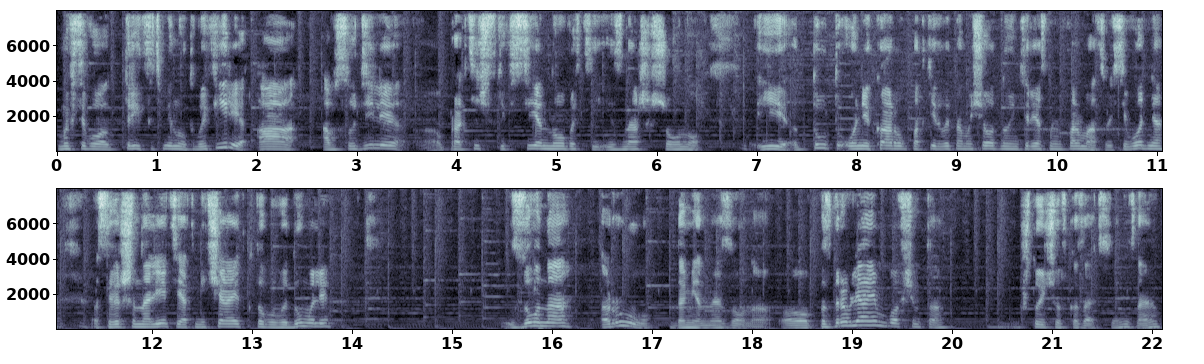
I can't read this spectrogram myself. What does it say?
мы всего 30 минут в эфире, а обсудили э, практически все новости из наших шоу-нот. И тут Они Карл подкидывает нам еще одну интересную информацию. Сегодня совершеннолетие отмечает, кто бы вы думали, зона ру, доменная зона. Э, поздравляем, в общем-то. Что еще сказать? Я не знаю.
